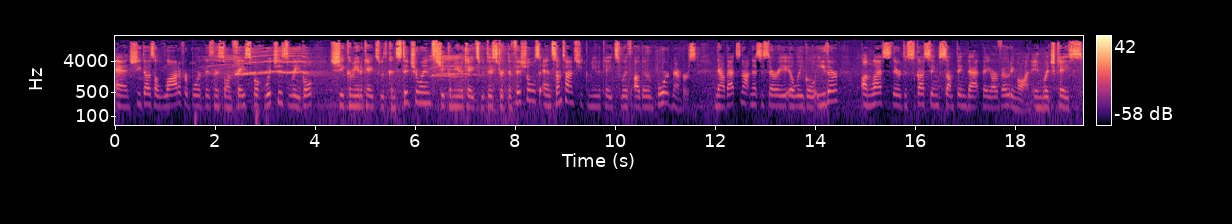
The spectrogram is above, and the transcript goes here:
And she does a lot of her board business on Facebook, which is legal. She communicates with constituents, she communicates with district officials, and sometimes she communicates with other board members. Now, that's not necessarily illegal either unless they're discussing something that they are voting on, in which case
